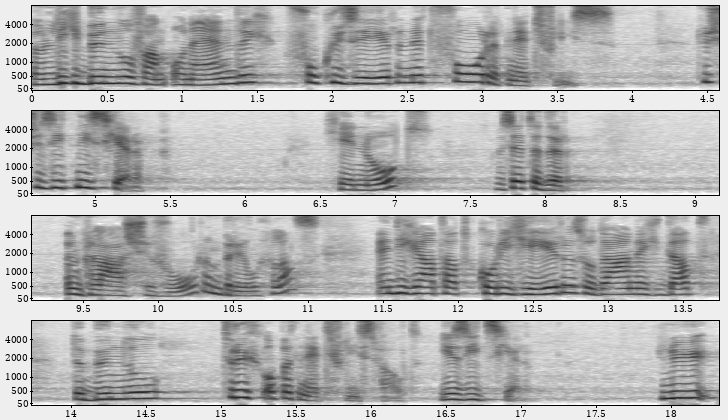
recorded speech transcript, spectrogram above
een lichtbundel van oneindig focuseren net voor het netvlies. Dus je ziet niet scherp. Geen nood. We zetten er een glaasje voor, een brilglas, en die gaat dat corrigeren zodanig dat de bundel terug op het netvlies valt. Je ziet scherp. Nu,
